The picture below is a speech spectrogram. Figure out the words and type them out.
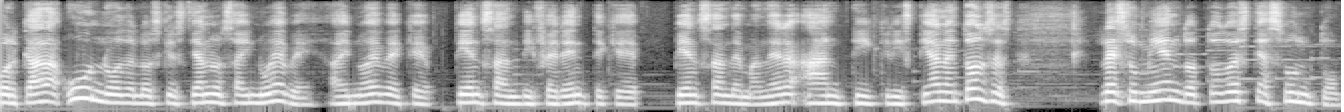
por cada uno de los cristianos hay nueve, hay nueve que piensan diferente, que piensan de manera anticristiana. Entonces, resumiendo todo este asunto,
